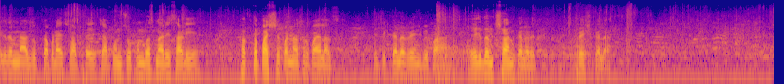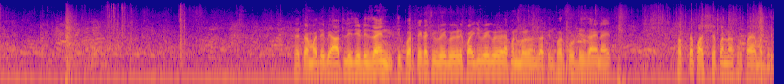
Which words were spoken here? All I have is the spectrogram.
एकदम नाजूक कपडा आहे सॉफ्ट आहे चापून चोपून बसणारी साडी आहे. फक्त पाचशे पन्नास रुपयालाच. त्याची कलर रेंज बी पहा. एकदम छान कलर आहेत फ्रेश कलर ह्याच्यामध्ये बी आतली जी डिझाईन ती प्रत्येकाची वेगवेगळी पाहिजे वेगवेगळ्या पण मिळून जातील. भरपूर डिझाईन आहेत. फक्त पाचशे पन्नास रुपयामध्येच.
